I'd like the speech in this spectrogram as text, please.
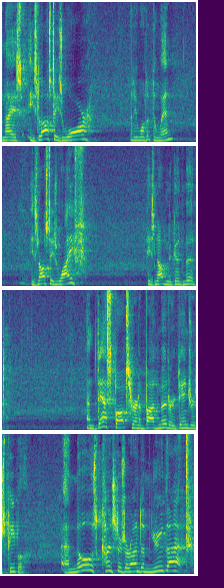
Now he's, he's lost his war that he wanted to win. He's lost his wife. He's not in a good mood. And despots who are in a bad mood are dangerous people. And those counselors around him knew that.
